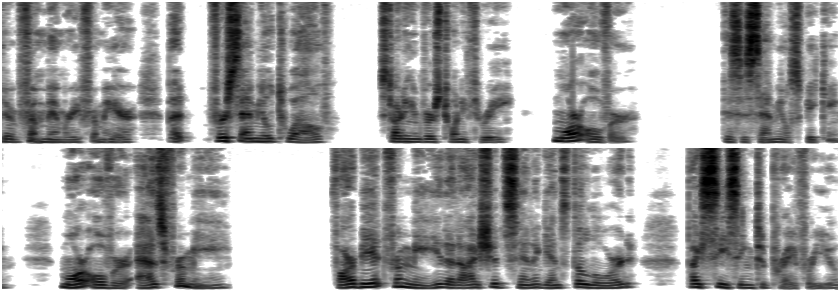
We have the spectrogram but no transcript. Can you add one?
it from memory from here. But 1 Samuel 12, starting in verse 23. Moreover, this is Samuel speaking. Moreover, as for me, far be it from me that I should sin against the Lord by ceasing to pray for you.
